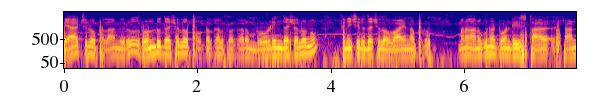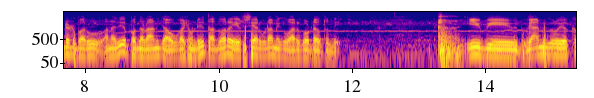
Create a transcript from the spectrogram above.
బ్యాచ్ లోపల మీరు రెండు దశలో ప్రోటోకాల్ ప్రకారం బ్రోడింగ్ దశలోను ఫినిషర్ దశలో వాడినప్పుడు మనం అనుకున్నటువంటి స్టా స్టాండర్డ్ బరువు అనేది పొందడానికి అవకాశం ఉంది తద్వారా ఎఫ్సిఆర్ కూడా మీకు వర్కౌట్ అవుతుంది. ఈ వ్యామిగ్రో యొక్క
